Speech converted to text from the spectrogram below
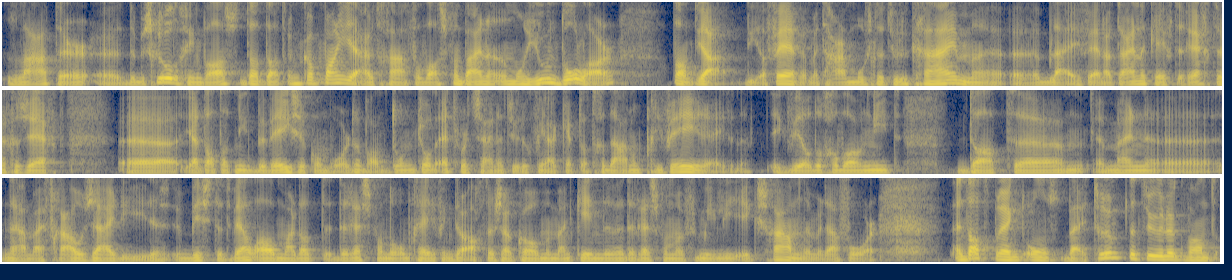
later de beschuldiging was dat dat een campagneuitgave was van bijna een miljoen dollar want ja, die affaire met haar moest natuurlijk geheim uh, blijven. En uiteindelijk heeft de rechter gezegd ja, dat dat niet bewezen kon worden. Want John, Edwards zei natuurlijk van ja, ik heb dat gedaan om privéredenen. Ik wilde gewoon niet dat uh, mijn, nou, mijn vrouw zei, die wist het wel al, maar dat de rest van de omgeving erachter zou komen. Mijn kinderen, de rest van mijn familie, ik schaamde me daarvoor. En dat brengt ons bij Trump natuurlijk, want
